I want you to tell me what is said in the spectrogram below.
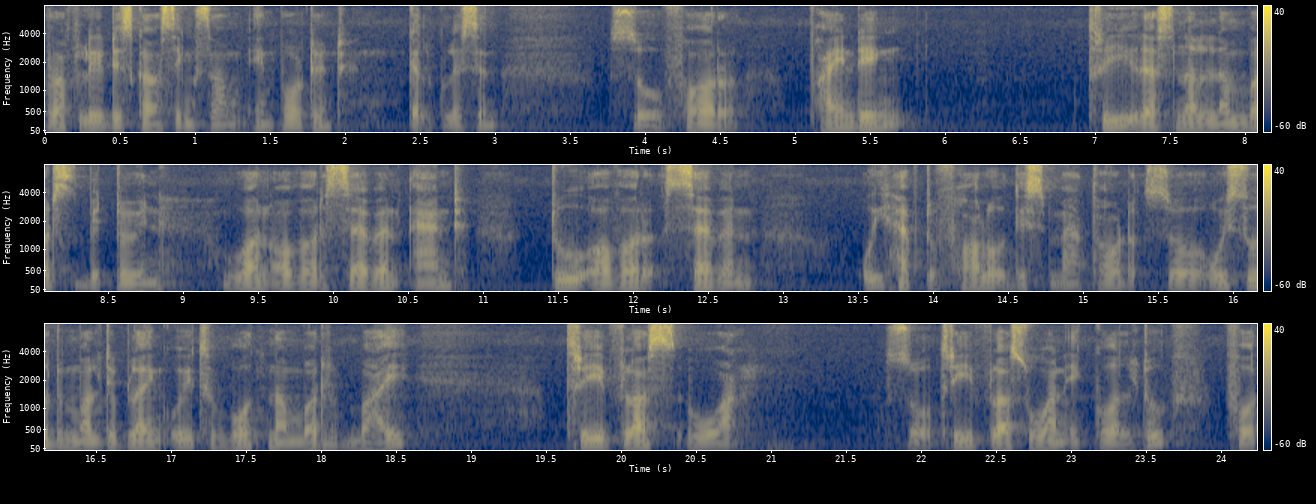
roughly discussing some important calculation. So for finding three rational numbers between 1 over 7 and 2 over 7 we have to follow this method. So we should multiplying with both number by 3 plus 1 so 3 plus 1 equal to 4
